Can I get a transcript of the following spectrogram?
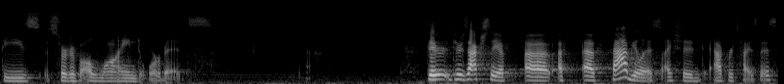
these sort of aligned orbits. Yeah. There, there's actually a, a, a, fabulous, I should advertise this.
